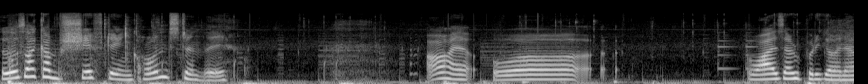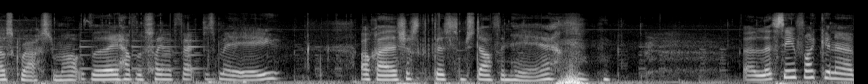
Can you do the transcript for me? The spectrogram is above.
It looks like I'm shifting constantly. I, why is everybody going else crash mark? Do they have the same effect as me? Okay, let's just put some stuff in here. uh, let's see if I can uh,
